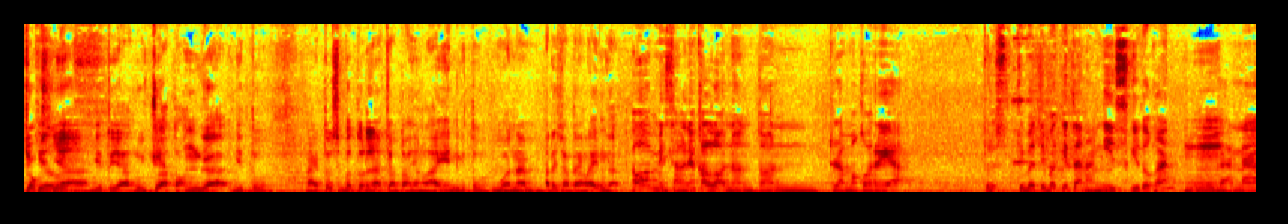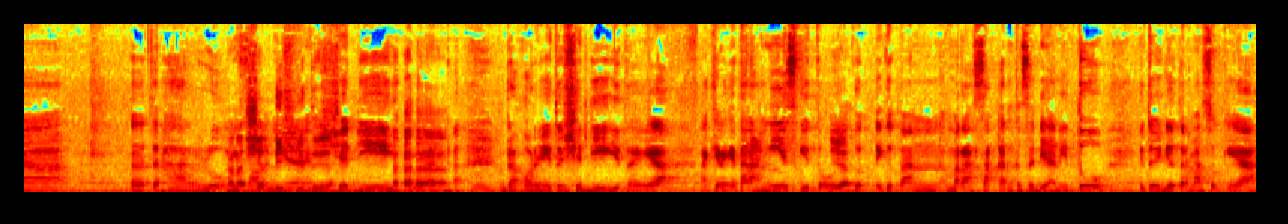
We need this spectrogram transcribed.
jokesnya gitu ya lucu atau enggak gitu nah itu sebetulnya contoh yang lain gitu Buana ada contoh yang lain nggak Oh, misalnya kalau nonton drama Korea terus tiba-tiba kita nangis gitu kan? Mm-mm. Karena eh, terharu Karena misalnya sedih gitu ya. Sedih. ya. Drakornya itu sedih gitu ya. Akhirnya kita nangis gitu. Iya. Ikut ikutan merasakan kesedihan itu. Itu juga termasuk ya.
